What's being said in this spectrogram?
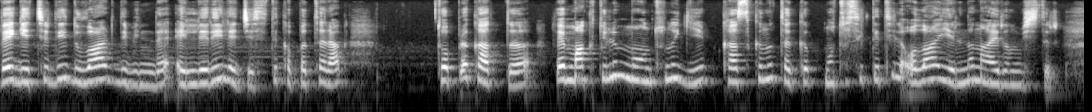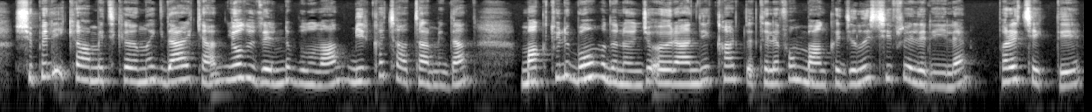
ve getirdiği duvar dibinde elleriyle cesedi kapatarak toprak attığı ve maktulün montunu giyip kaskını takıp motosikletiyle olay yerinden ayrılmıştır. Şüpheli ikametgahına giderken yol üzerinde bulunan birkaç ATM'den maktulü boğmadan önce öğrendiği kart ve telefon bankacılığı şifreleriyle para çektiği,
